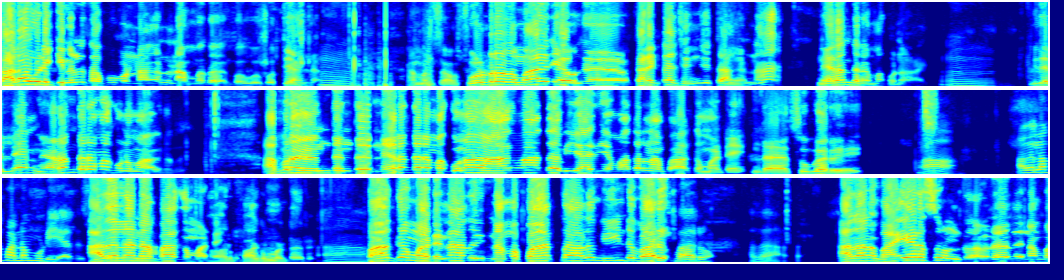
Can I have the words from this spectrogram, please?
கடைபிடிக்கணும்னு தப்பு பண்ணாங்கன்னு நம்ம த- கு- குத்தம் இல்ல. நம்ம சொல்றது மாதிரி அவங்க கரெக்டா செஞ்சுட்டாங்கன்னா நிரந்தரமா குணம் ஆகும் ம். இதெல்லாம் நிரந்தரமா குணமாகிறது. அப்புறம் இந்த இந்த நிரந்தரமா குணம் ஆகாத வியாதியை மாத்திரம் நான் பார்க்க மாட்டேன். இந்த சுகரு ஆ அதெல்லாம் பண்ண முடியாது. அதெல்லாம் நான் பார்க்க மாட்டேன். பார்க்க மாட்டாரு. பார்க்க மாட்டேன்னா அது நம்ம பார்த்தாலும் மீண்டும் வரும். வரும். அதான் அதான. வைரஸ் அதாவது நம்ம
